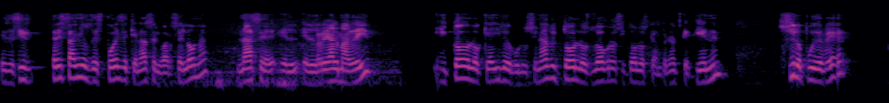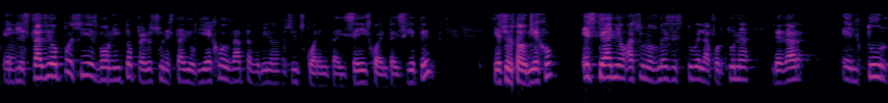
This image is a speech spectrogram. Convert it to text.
es decir, tres años después de que nace el Barcelona, nace el, el Real Madrid y todo lo que ha ido evolucionando y todos los logros y todos los campeonatos que tienen. Sí lo pude ver. El estadio, pues sí es bonito, pero es un estadio viejo, data de 1946, 47. Es un estadio viejo. Este año, hace unos meses, tuve la fortuna de dar el tour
